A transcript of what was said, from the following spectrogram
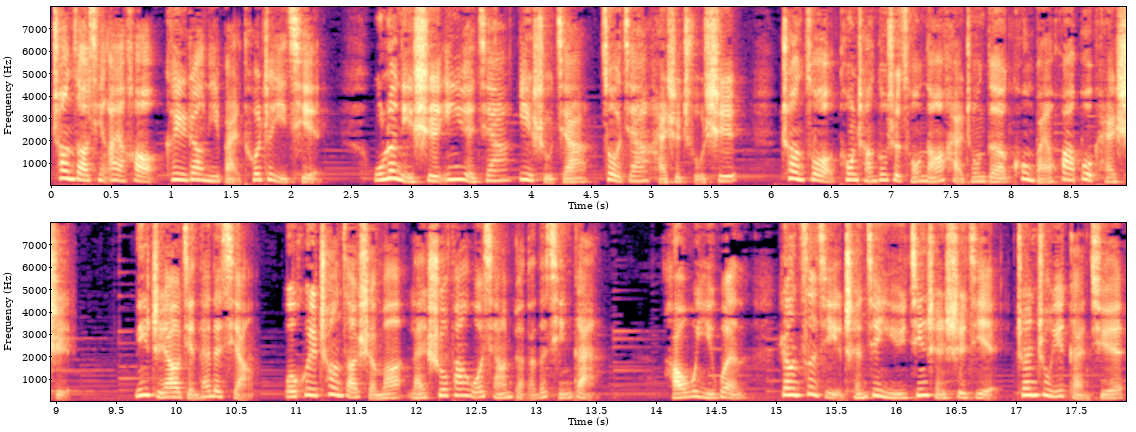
创造性爱好可以让你摆脱这一切。无论你是音乐家、艺术家、作家还是厨师，创作通常都是从脑海中的空白画布开始。你只要简单的想，我会创造什么来抒发我想表达的情感。毫无疑问，让自己沉浸于精神世界，专注于感觉，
